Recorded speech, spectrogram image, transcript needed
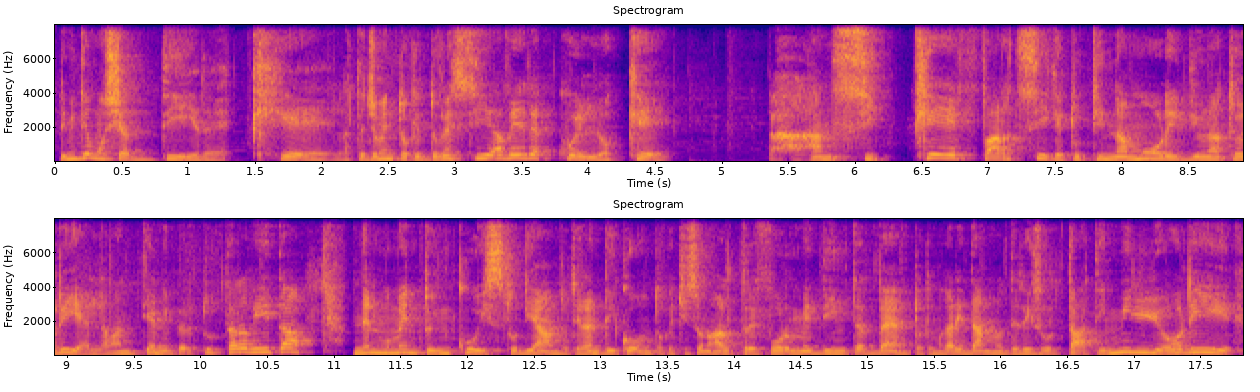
limitiamoci a dire che l'atteggiamento che dovresti avere è quello che, anziché far sì che tu ti innamori di una teoria e la mantieni per tutta la vita, nel momento in cui studiando ti rendi conto che ci sono altre forme di intervento che magari danno dei risultati migliori,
